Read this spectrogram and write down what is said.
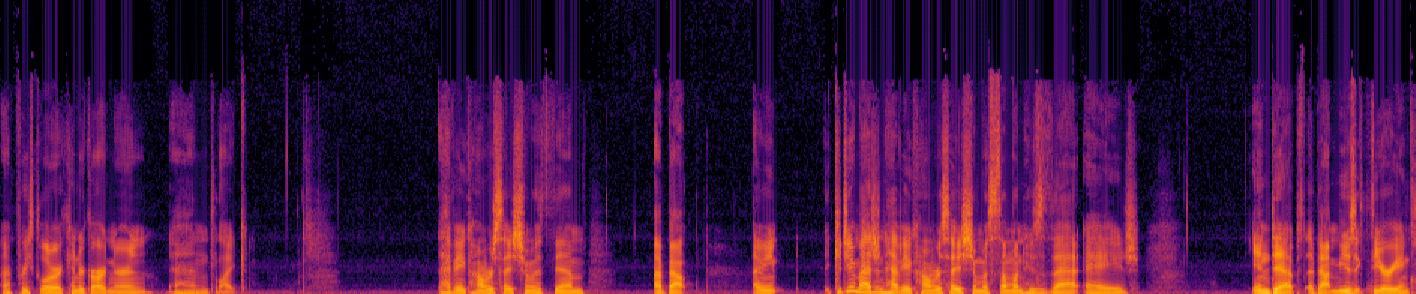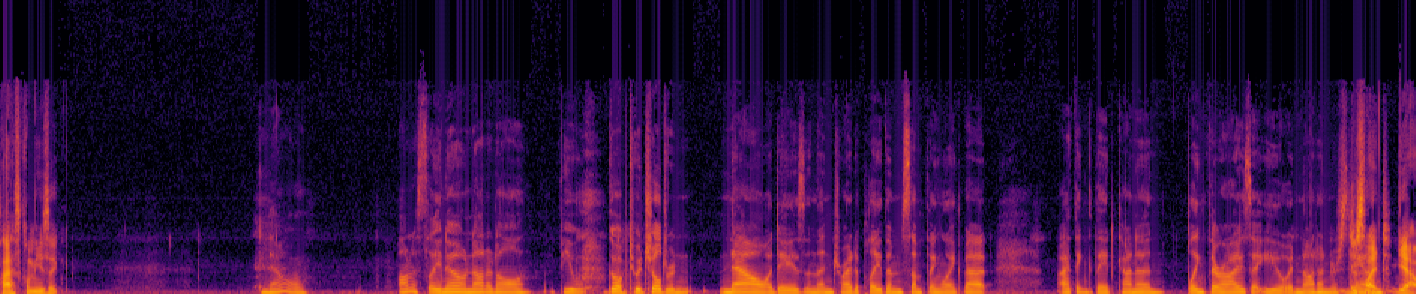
a preschooler or a kindergartner and, and like having a conversation with them about. I mean, could you imagine having a conversation with someone who's that age, in depth about music theory and classical music? No. Honestly, no, not at all. If you go up to a children nowadays and then try to play them something like that, I think they'd kind of blink their eyes at you and not understand. Just like, yeah,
